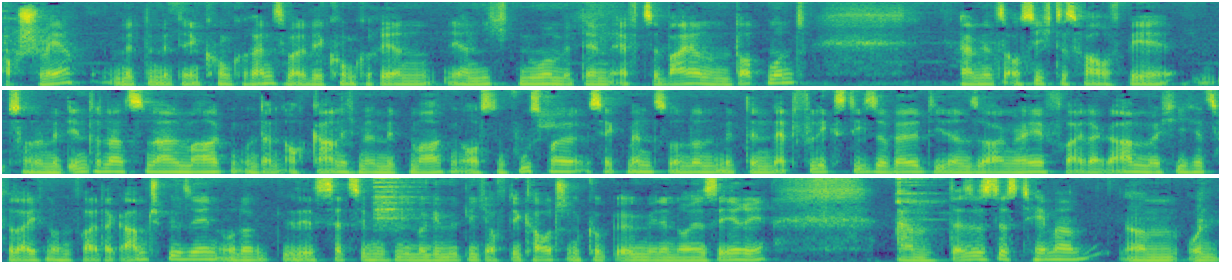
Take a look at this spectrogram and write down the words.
auch schwer mit, mit der Konkurrenz, weil wir konkurrieren ja nicht nur mit dem FC Bayern und Dortmund, ähm, jetzt aus Sicht des VfB, sondern mit internationalen Marken und dann auch gar nicht mehr mit Marken aus dem Fußballsegment, sondern mit den Netflix dieser Welt, die dann sagen, hey, Freitagabend möchte ich jetzt vielleicht noch ein Freitagabendspiel sehen oder setze ich mich lieber gemütlich auf die Couch und gucke irgendwie eine neue Serie. Ähm, das ist das Thema. Ähm, und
